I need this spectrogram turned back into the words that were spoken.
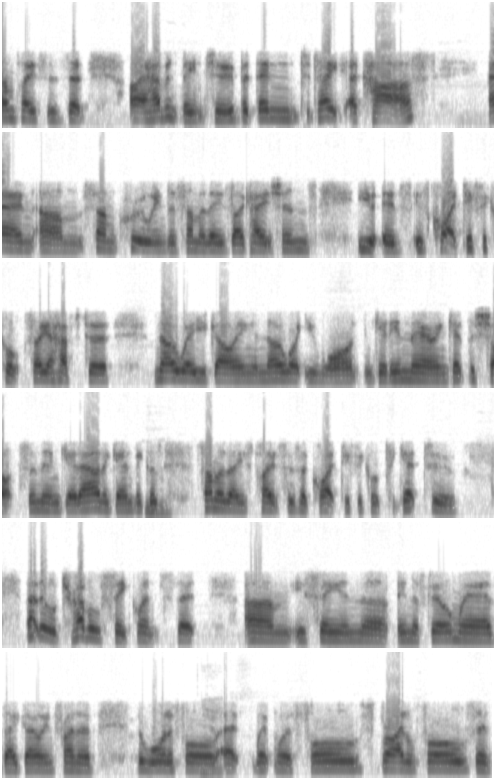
some places that I haven't been to, but then to take a cast and um, some crew into some of these locations you, is is quite difficult. So you have to know where you're going and know what you want and get in there and get the shots and then get out again because some of these places are quite difficult to get to. That little travel sequence that um, you see in the in the film where they go in front of the waterfall Yeah. at Wentworth Falls, Bridal Falls, and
